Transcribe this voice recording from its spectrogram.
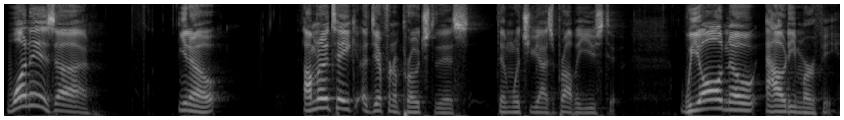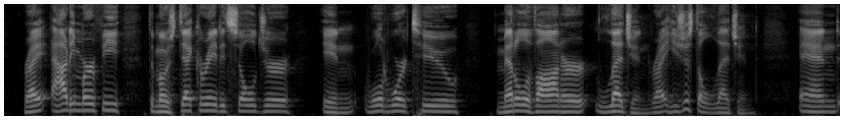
One is, uh, you know, I'm going to take a different approach to this than what you guys are probably used to. We all know Audie Murphy, right? Audie Murphy, the most decorated soldier in World War II, Medal of Honor legend, right? He's just a legend. And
